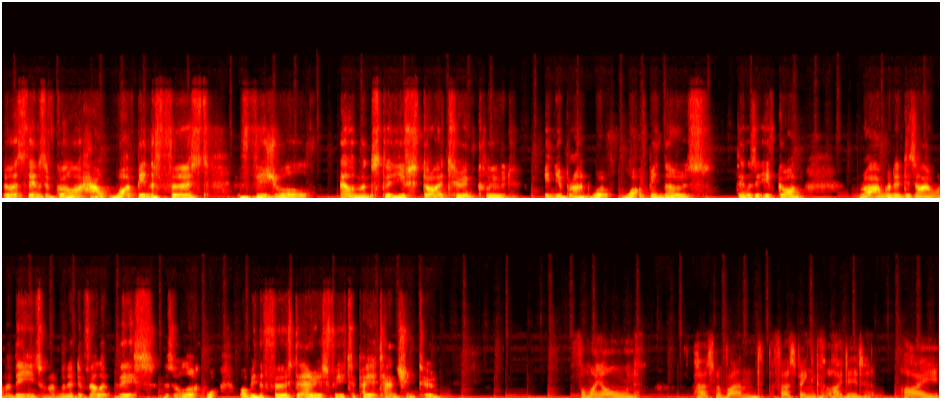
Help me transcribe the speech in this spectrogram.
So as things have gone on, how what have been the first visual elements that you've started to include in your brand? What what have been those things that you've gone? Right, I'm going to design one of these, and I'm going to develop this as a look. What what have been the first areas for you to pay attention to? For my own personal brand, the first thing I did, I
